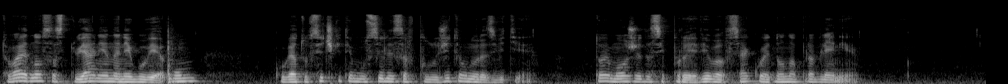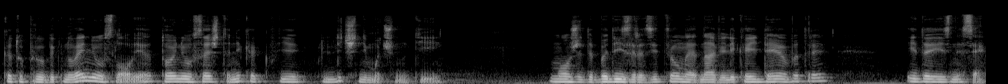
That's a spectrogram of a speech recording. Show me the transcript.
Това е едно състояние на неговия ум, когато всичките му сили са в положително развитие. Той може да се прояви във всяко едно направление. Като при обикновени условия, той не усеща никакви лични мъчноти. Може да бъде изразител на една велика идея вътре и да я изнесе.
